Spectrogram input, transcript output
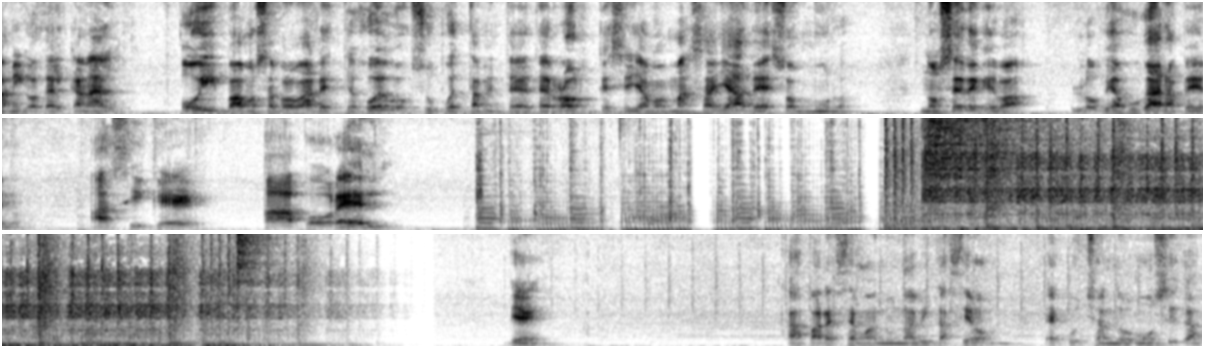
amigos del canal, hoy vamos a probar este juego supuestamente de terror que se llama Más allá de esos muros. No sé de qué va, lo voy a jugar a pelo, así que a por él. Bien, aparecemos en una habitación escuchando música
